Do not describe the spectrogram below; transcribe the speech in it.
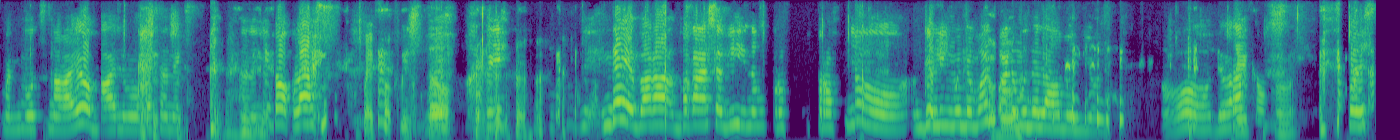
mag-notes na kayo. Baka lumabas na next, ano nito, class. May pa-quiz to. Hindi, baka, baka sabihin ng prof, prof nyo, ang galing mo naman, paano mo nalaman yun? Oo, di ba? First,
